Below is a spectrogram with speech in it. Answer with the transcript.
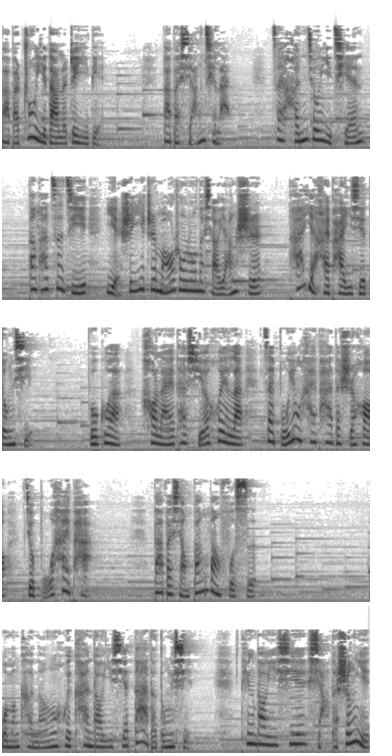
爸爸注意到了这一点。爸爸想起来。在很久以前，当他自己也是一只毛茸茸的小羊时，他也害怕一些东西。不过后来他学会了，在不用害怕的时候就不害怕。爸爸想帮帮福斯。我们可能会看到一些大的东西，听到一些小的声音，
